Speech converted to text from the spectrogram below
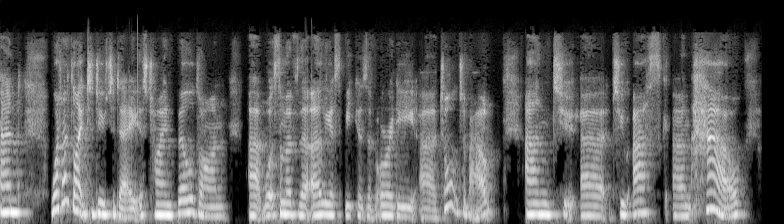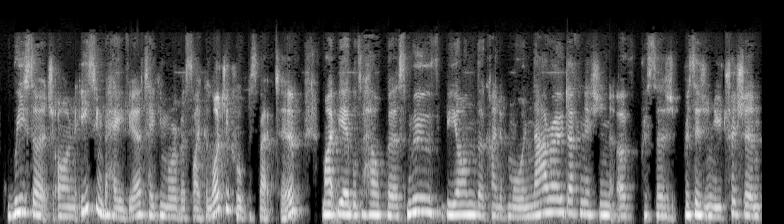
And what I'd like to do today is try and build on uh, what some of the earlier speakers have already uh, talked about and to, uh, to ask um, how research on eating behavior, taking more of a psychological perspective, might be able to help us move beyond the kind of more narrow definition of precision, precision nutrition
